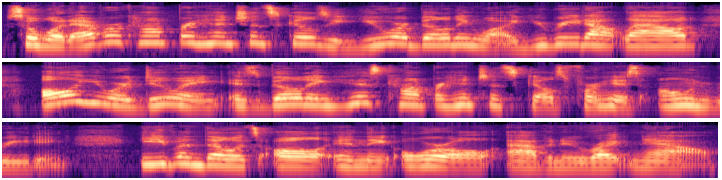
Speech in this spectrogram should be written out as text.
So, whatever comprehension skills you are building while you read out loud, all you are doing is building his comprehension skills for his own reading, even though it's all in the oral avenue right now.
